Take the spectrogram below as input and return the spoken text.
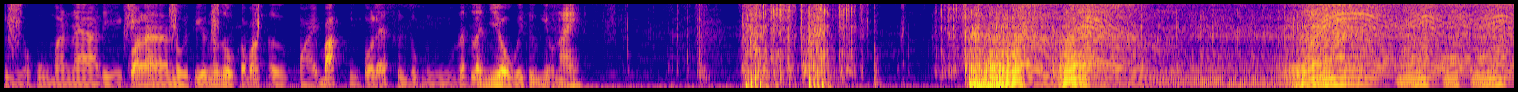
Thương hiệu Humana thì quá là nổi tiếng rồi, các bác ở ngoài Bắc thì có lẽ sử dụng rất là nhiều với thương hiệu này. Mm-hmm.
